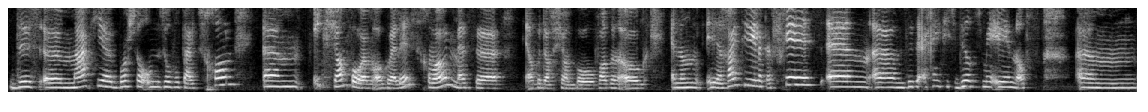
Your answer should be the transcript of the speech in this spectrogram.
Dus uh, maak je borstel om de zoveel tijd schoon. Um, ik shampoo hem ook wel eens. Gewoon met uh, elke dag shampoo of wat dan ook. En dan uh, ruikt hij weer lekker fris. En um, zitten er geen vieze deeltjes meer in. Of um,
